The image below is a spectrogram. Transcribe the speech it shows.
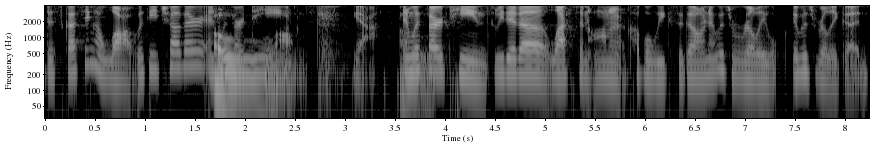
discussing a lot with each other and A with our lot. teens. Yeah, A and with lot. our teens, we did a lesson on it a couple weeks ago, and it was really it was really good.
